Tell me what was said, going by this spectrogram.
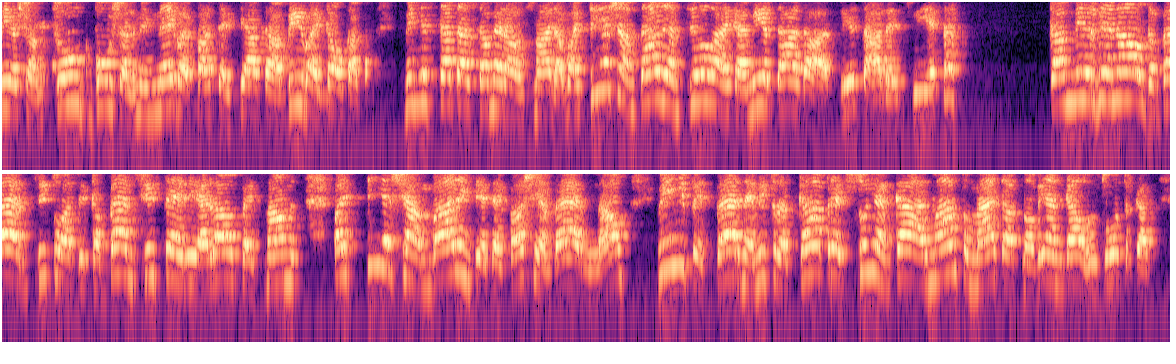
tiešām cūku būšana, viņi nevar pateikt, jā, tā bija vai kaut kā tā. Viņa skatās kamerā un smaidā. Vai tiešām tādiem cilvēkiem ir tādās iestādēs vieta? Kam ir vienalga bērnu situācija, ka bērns histērijā raud pēc mammas, vai tiešām bāriņtiesai pašiem bērnu nav. Viņi pēc bērniem izturās kā pret suņiem, kā ar mantu mētāt no viena gala uz otru galu.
